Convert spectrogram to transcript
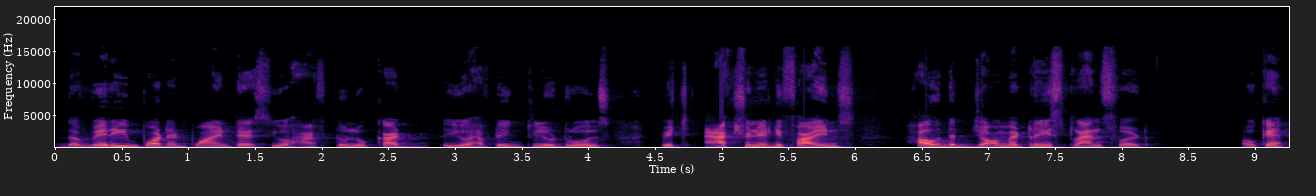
the very important point is you have to look at you have to include rules which actually defines how the geometry is transferred. Okay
